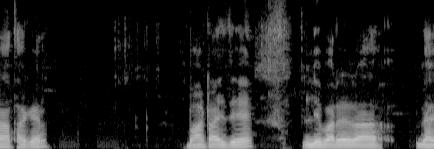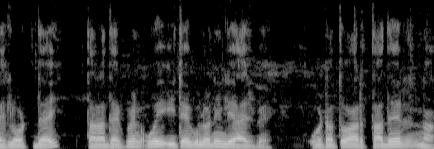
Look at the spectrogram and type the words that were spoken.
না থাকেন, বাটায় যে লেবারেরা গাড়ি লোড দেয়, তারা দেখবেন ওই ইটেগুলো নিয়ে আসবে। ওটা তো আর তাদের না।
